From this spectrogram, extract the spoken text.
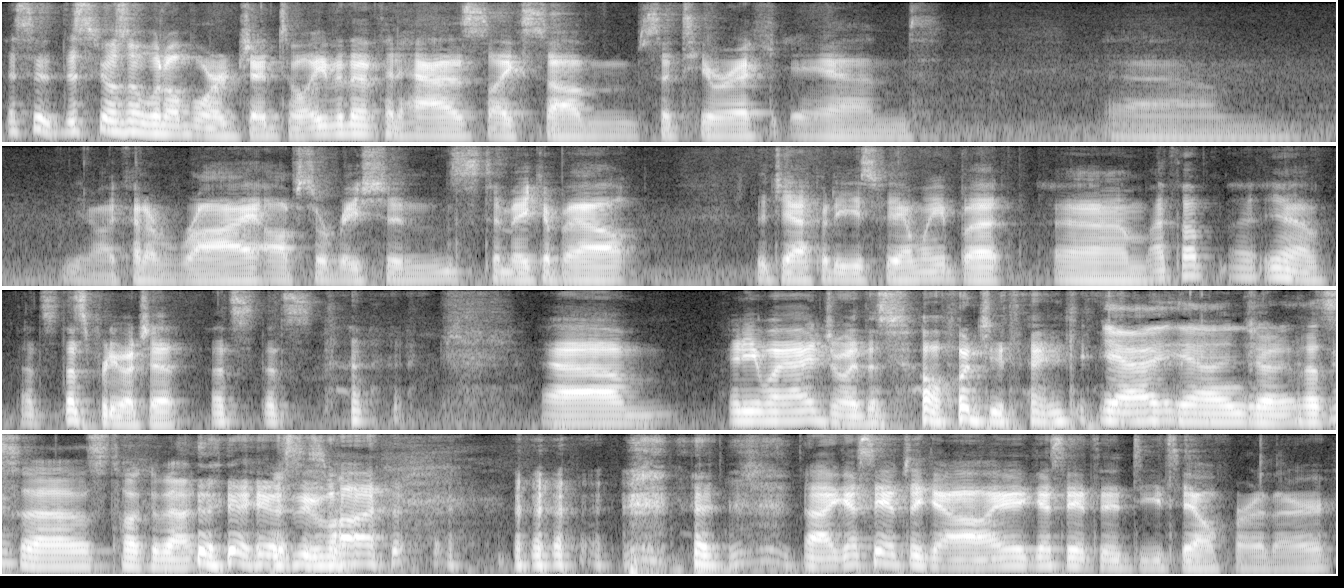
this is this feels a little more gentle, even if it has like some satiric and um, you know, like kind of wry observations to make about the Japanese family. But um, I thought, uh, yeah, that's that's pretty much it. That's that's. um, anyway, I enjoyed this film. What do you think? Yeah, yeah, I enjoyed it. Let's uh, let's talk about. Let's move on. I guess you have to go. I guess you have to detail further.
